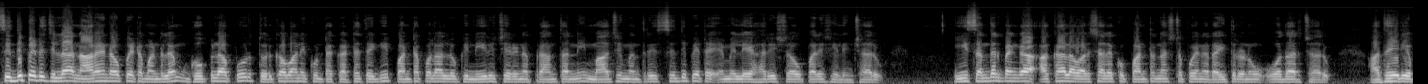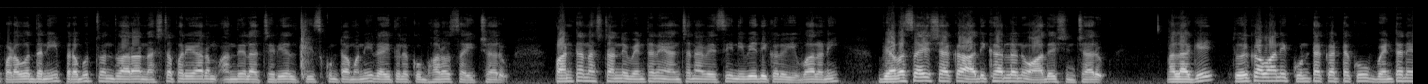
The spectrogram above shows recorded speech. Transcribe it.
సిద్దిపేట జిల్లా నారాయణరావుపేట మండలం గోపులాపూర్ తుర్కవాణికుంట కట్టతెగి పంట పొలాల్లోకి నీరు చేరిన ప్రాంతాన్ని మాజీ మంత్రి సిద్దిపేట ఎమ్మెల్యే హరీష్ రావు పరిశీలించారు. ఈ సందర్భంగా అకాల వర్షాలకు పంట నష్టపోయిన రైతులను ఓదార్చారు. అధైర్యపడవద్దని ప్రభుత్వం ద్వారా నష్టపరిహారం అందేలా చర్యలు తీసుకుంటామని రైతులకు భరోసా ఇచ్చారు. పంట నష్టాన్ని వెంటనే అంచనా వేసి నివేదికలు ఇవ్వాలని వ్యవసాయ శాఖ అధికారులను ఆదేశించారు. అలాగే తుర్కవాణి కుంటకట్టకు వెంటనే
